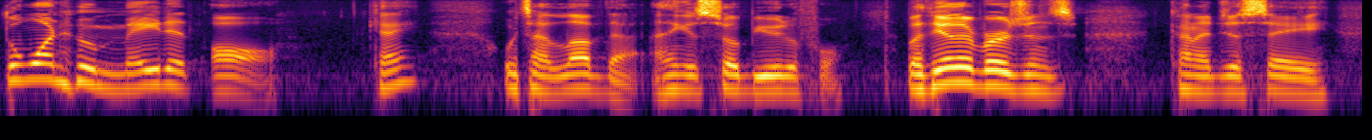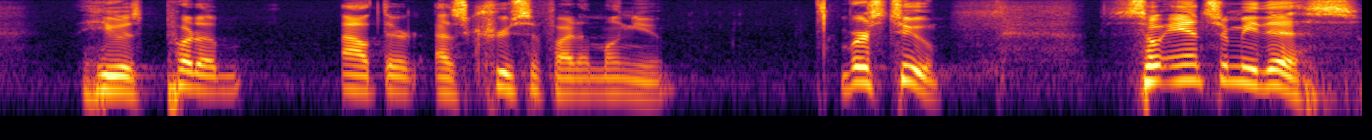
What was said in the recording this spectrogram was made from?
the one who made it all? Okay? Which I love that. I think it's so beautiful. But the other versions kind of just say, He was put out there as crucified among you. Verse 2 So answer me this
